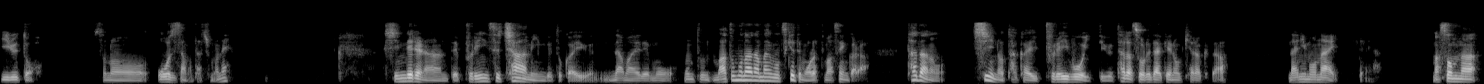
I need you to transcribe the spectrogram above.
いると。その王子様たちもね。シンデレラなんてプリンスチャーミングとかいう名前でもう本当まともな名前もつけてもらってませんから、ただの地位の高いプレイボーイっていう、ただそれだけのキャラクター、何もない、みたいな。まあ、そんな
